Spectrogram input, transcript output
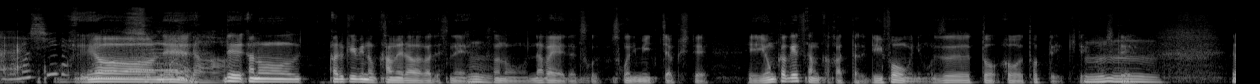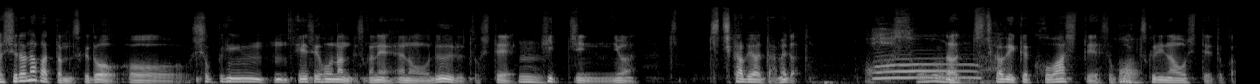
頼もしいですいやーね。すごいな。であの RKB のカメラがですね、ん。その長い間そこそこに密着して、えー4か月間かかったリフォームにもずーっとお撮ってきていまして、いうんや知らなかったんですけどお食品衛生法なんですかね。あのルールとして、うん。キッチンにはつ土壁はダメだと。あそうだ。から土壁一回壊してそこを作り直してとか、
